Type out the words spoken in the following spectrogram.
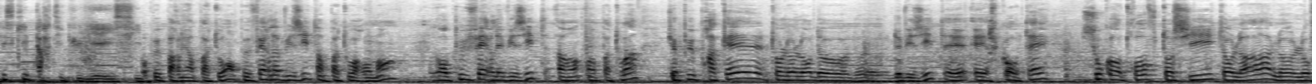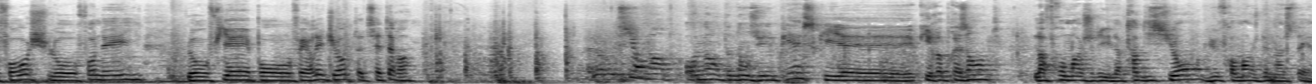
Qu'est-ce qui est particulier ici? On peut parler en patois, on peut faire la visite en patois roman. On peut faire les visites en, en patois. Tu peux praquer tout le long de, de, de visite et, et raconter ce qu'on trouve aussi, tout là, le, le fauche, le fonneil, le fier pour faire les jottes, etc. On entre, dans une pièce qui, est, qui représente la fromagerie, la tradition du fromage de Munster.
